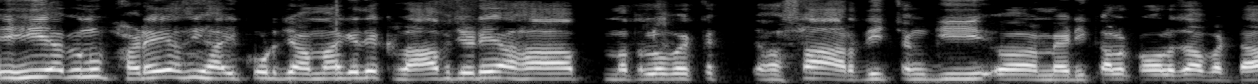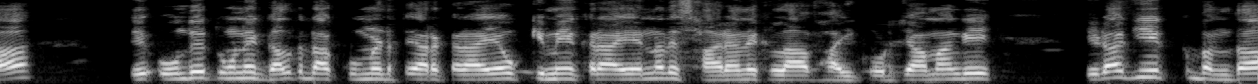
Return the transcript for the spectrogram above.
ਇਹੀ ਆ ਵੀ ਉਹਨੂੰ ਫੜੇ ਅਸੀਂ ਹਾਈ ਕੋਰਟ ਜਾਵਾਂਗੇ ਇਹਦੇ ਖਿਲਾਫ ਜਿਹੜੇ ਆਹ ਮਤਲਬ ਇੱਕ ਹਸਾਰ ਦੀ ਚੰਗੀ ਮੈਡੀਕਲ ਕਾਲਜ ਆ ਵੱਡਾ ਤੇ ਉਹਦੇ ਤੋਂ ਉਹਨੇ ਗਲਤ ਡਾਕੂਮੈਂਟ ਤਿਆਰ ਕਰਾਏ ਉਹ ਕਿਵੇਂ ਕਰਾਏ ਇਹਨਾਂ ਦੇ ਸਾਰਿਆਂ ਦੇ ਖਿਲਾਫ ਹਾਈ ਕੋਰਟ ਜਾਵਾਂਗੇ। ਜਿਹੜਾ ਕਿ ਇੱਕ ਬੰਦਾ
